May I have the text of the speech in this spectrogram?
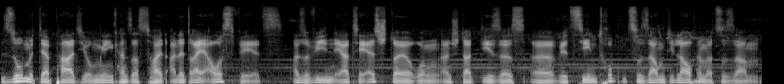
so mit der Party umgehen kannst, dass du halt alle drei auswählst. Also wie in RTS-Steuerung, anstatt dieses, äh, wir ziehen Truppen zusammen und die laufen immer zusammen.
